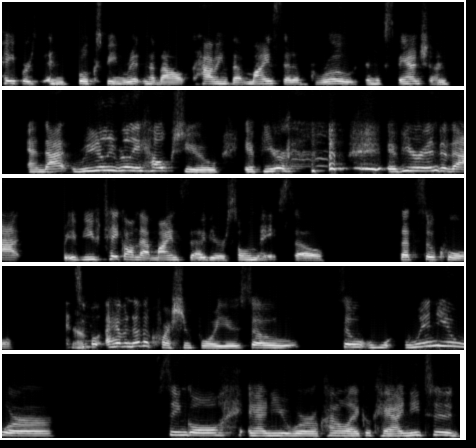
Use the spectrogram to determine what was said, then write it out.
papers and books being written about having that mindset of growth and expansion. And that really, really helps you if you're if you're into that, if you take on that mindset with your soulmate. So that's so cool. Yeah. So I have another question for you. So so w- when you were single and you were kind of like okay i need to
